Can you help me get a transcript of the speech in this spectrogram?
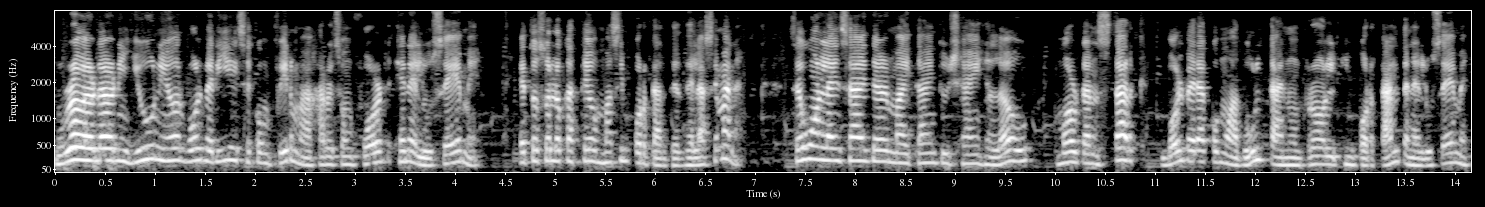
Robert Downey Jr. volvería y se confirma a Harrison Ford en el UCM. Estos son los casteos más importantes de la semana. Según la Insider My Time to Shine Hello, Morgan Stark volverá como adulta en un rol importante en el UCM.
